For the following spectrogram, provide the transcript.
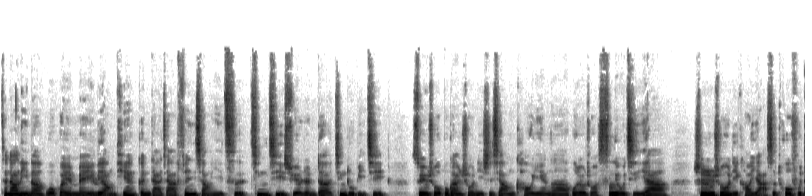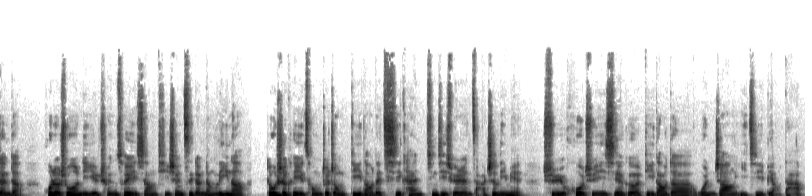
在那里呢我会每两天跟大家分享一次《经济学人》的精读笔记。所以说，不管说你是想考研啊，或者说四六级呀，甚至说你考雅思、托福等等，或者说你纯粹想提升自己的能力呢，都是可以从这种地道的期刊《经济学人》杂志里面去获取一些个地道的文章以及表达。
